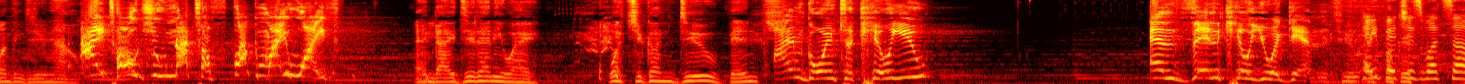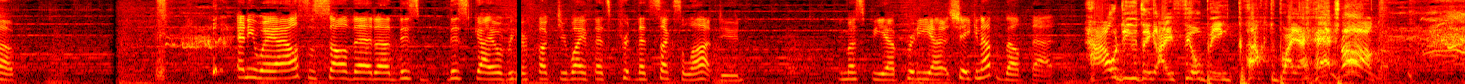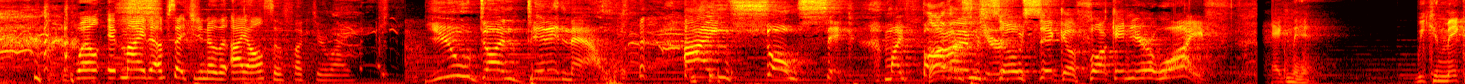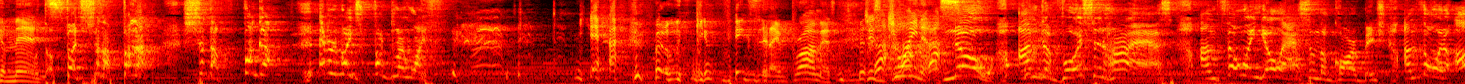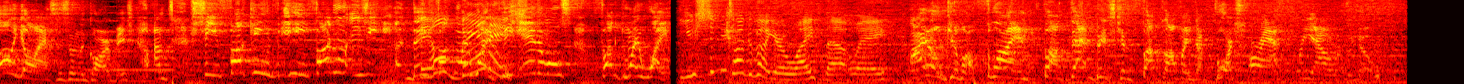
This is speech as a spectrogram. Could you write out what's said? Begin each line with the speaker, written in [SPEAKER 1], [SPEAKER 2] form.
[SPEAKER 1] one thing to do now.
[SPEAKER 2] I told you not to fuck my wife!
[SPEAKER 1] And I did anyway. What you gonna do, bitch?
[SPEAKER 2] I'm going to kill you and then kill you again.
[SPEAKER 1] Two
[SPEAKER 3] Hey bitches, what's up? anyway, I also saw that uh, this this guy over here fucked your wife. That's pr- that sucks a lot, dude. You must be uh, pretty uh, shaken up about that.
[SPEAKER 2] How do you think I feel being cocked by a hedgehog?
[SPEAKER 3] Well, it might upset you to know that I also fucked your wife.
[SPEAKER 2] You done did it now. I'm so sick. My father's
[SPEAKER 4] I'm
[SPEAKER 2] here.
[SPEAKER 4] so sick of fucking your wife. Eggman, we can make amends.
[SPEAKER 2] But shut the fuck up! Shut the fuck up! Everybody's fucked my wife.
[SPEAKER 4] Yeah, but we can fix it, I promise. Just join us.
[SPEAKER 2] No, I'm divorcing her ass. I'm throwing your ass in the garbage. I'm throwing all your asses in the garbage. I'm. she fucking. He fucking. She, they,
[SPEAKER 3] They all
[SPEAKER 2] fucked my wife. The animals fucked my wife.
[SPEAKER 3] You shouldn't talk about your wife that way.
[SPEAKER 2] I don't give a flying fuck. That bitch can fuck off. I divorced her ass three hours ago.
